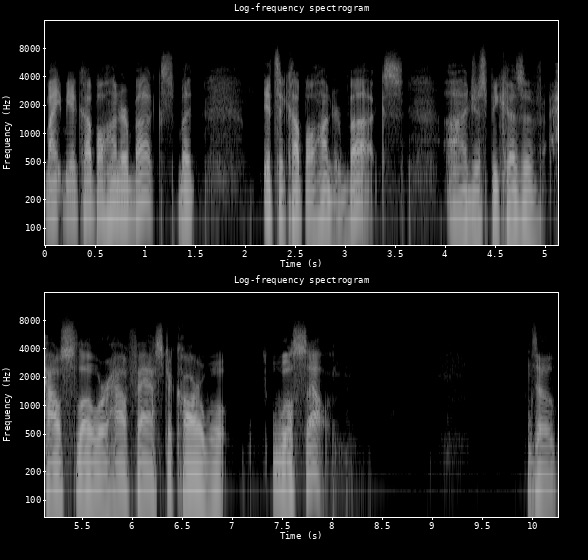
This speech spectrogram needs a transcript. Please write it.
Might be a couple hundred bucks, but it's a couple hundred bucks uh, just because of how slow or how fast a car will will sell. So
